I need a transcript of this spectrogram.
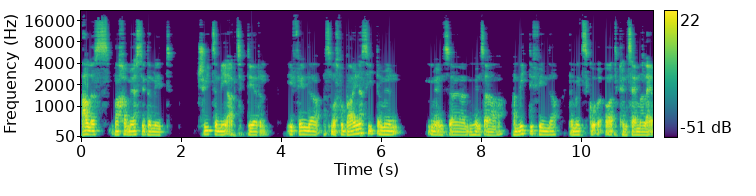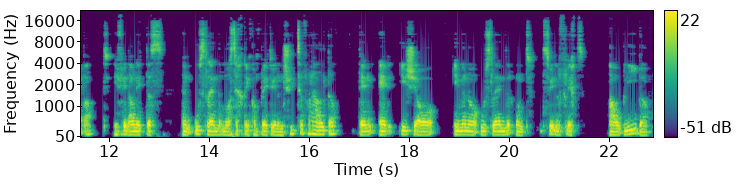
alles machen müsste, damit die Schweizer mich akzeptieren. Ich finde, es muss von beiden Seiten müssen, müssen sie, müssen sie eine Mitte finden, damit sie gut zusammenleben können. Ich finde auch nicht, dass ein Ausländer muss sich dann komplett wie ein Schweizer verhalten, denn er ist ja immer noch Ausländer und das will er vielleicht auch bleiben.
